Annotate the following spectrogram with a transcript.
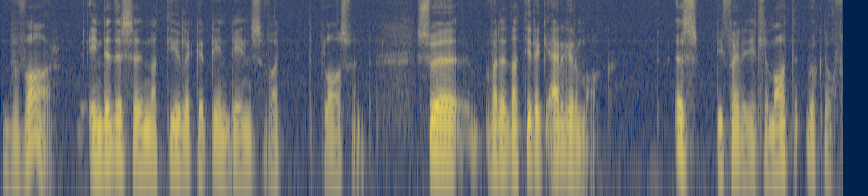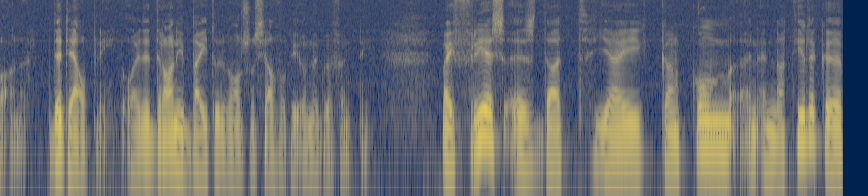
bewaar en dit is 'n natuurlike tendens wat plaasvind. So wat dit natuurlik erger maak is die feit dat die klimaat ook nog verander. Dit help nie. O, dit dra nie by tot waar ons onsself op die oomblik bevind nie. My vrees is dat jy kan kom in 'n natuurlike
